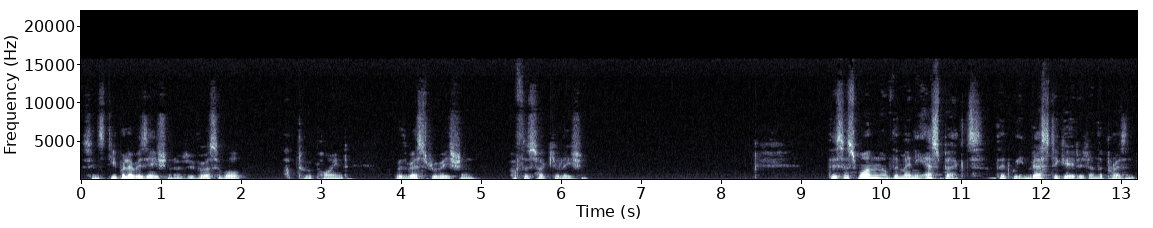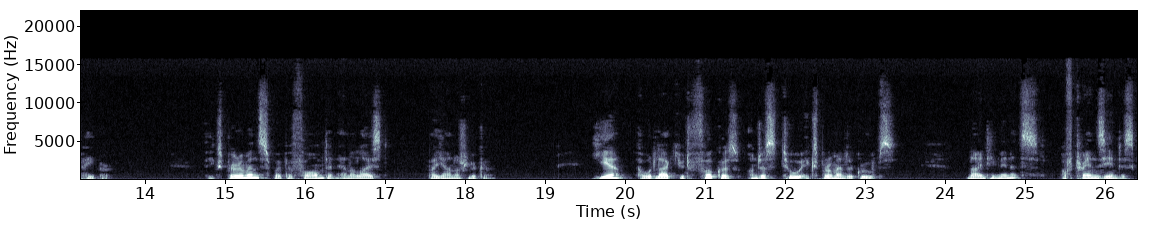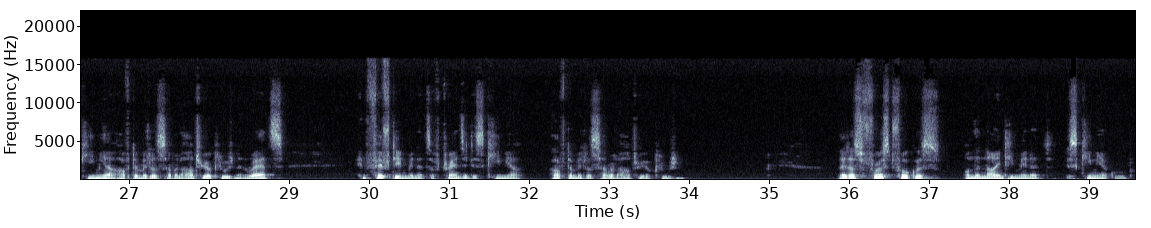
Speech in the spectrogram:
since depolarization is reversible up to a point with restoration of the circulation. This is one of the many aspects that we investigated in the present paper. The experiments were performed and analyzed by Janos Lückl. Here I would like you to focus on just two experimental groups. 90 minutes of transient ischemia after middle artery occlusion in rats and 15 minutes of transient ischemia after middle cerebral artery occlusion. Let us first focus on the 90 minute ischemia group.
